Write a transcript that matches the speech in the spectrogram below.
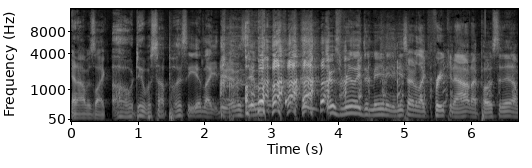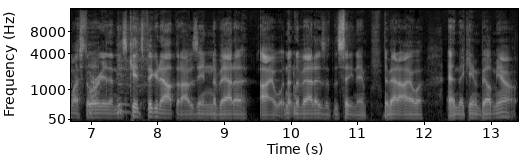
and I was like, "Oh, dude, what's up, pussy?" And like, dude, it was it was, it was really demeaning. And he started like freaking out, and I posted it on my story. And then these kids figured out that I was in Nevada, Iowa. Not Nevada is the city name, Nevada, Iowa, and they came and bailed me out.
